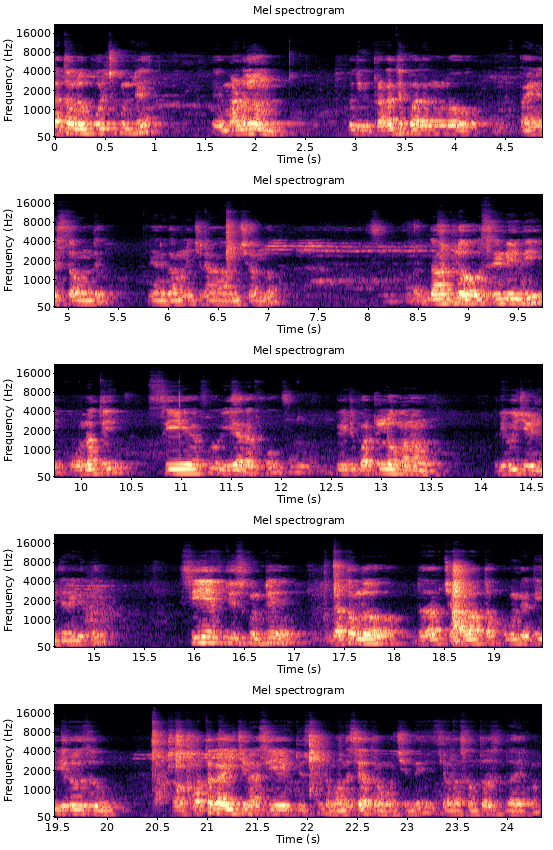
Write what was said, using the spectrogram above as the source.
గతంలో పోల్చుకుంటే ఈ మండలం కొద్దిగా ప్రగతి పదంలో పయనిస్తూ ఉంది. నేను గమనించిన అంశాల్లో దాంట్లో శ్రీనిధి ఉన్నతి సిఎఫ్ ఈఆర్ఎఫ్ వీటి పట్లలో మనం రివ్యూ చేయడం జరిగింది. సిఎఫ్ తీసుకుంటే గతంలో దాదాపు చాలా తక్కువ ఉండేది. ఈరోజు కొత్తగా ఇచ్చిన సిఎఫ్ తీసుకుంటే వంద శాతం వచ్చింది. చాలా సంతోషదాయకం.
